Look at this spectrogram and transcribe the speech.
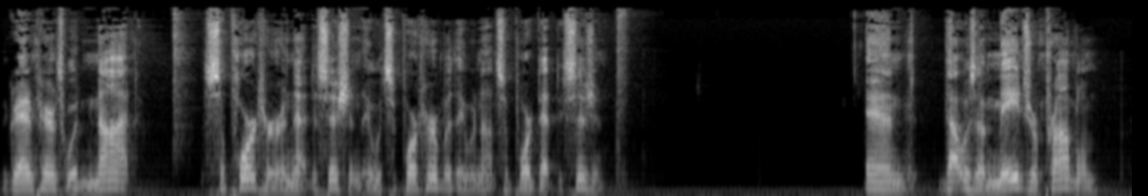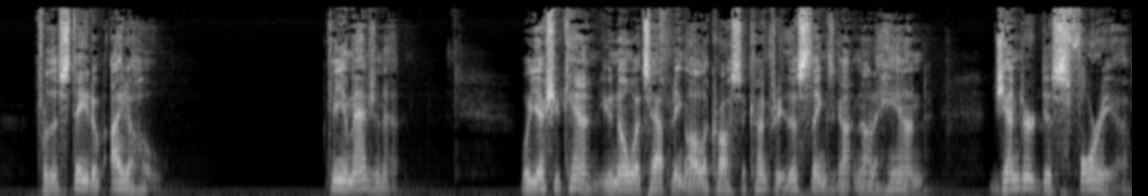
the grandparents would not support her in that decision. They would support her, but they would not support that decision. And that was a major problem for the state of Idaho. Can you imagine that? Well, yes, you can. You know what's happening all across the country. This thing's gotten out of hand. Gender dysphoria,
